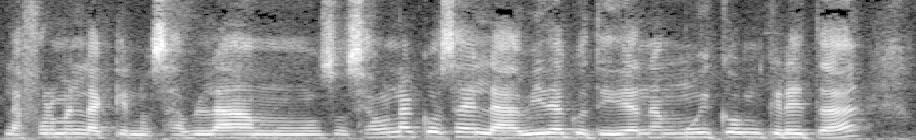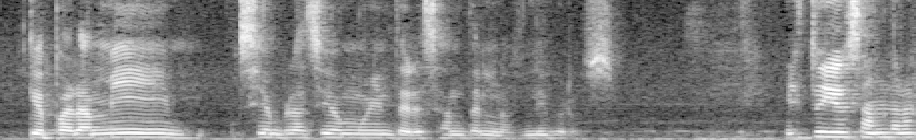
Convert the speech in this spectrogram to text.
la forma en la que nos hablamos, o sea, una cosa de la vida cotidiana muy concreta que para mí siempre ha sido muy interesante en los libros. El tuyo, Sandra,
